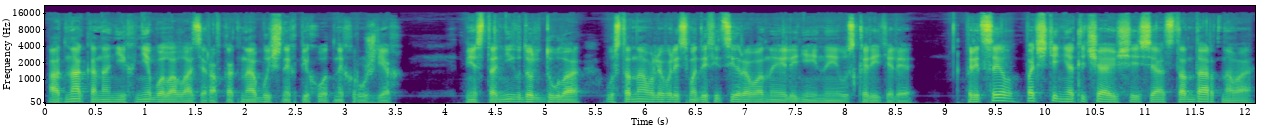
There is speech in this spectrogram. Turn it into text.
Однако на них не было лазеров, как на обычных пехотных ружьях. Вместо них вдоль дула устанавливались модифицированные линейные ускорители. Прицел, почти не отличающийся от стандартного,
